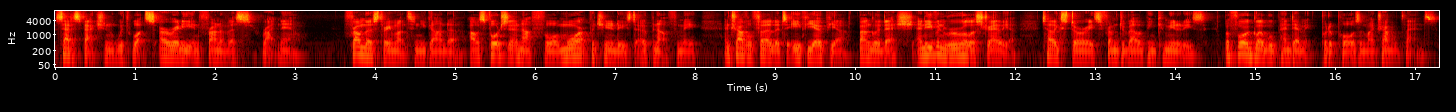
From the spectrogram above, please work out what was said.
Satisfaction with what's already in front of us right now. From those three months in Uganda, I was fortunate enough for more opportunities to open up for me and travel further to Ethiopia, Bangladesh, and even rural Australia telling stories from developing communities before a global pandemic put a pause on my travel plans.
